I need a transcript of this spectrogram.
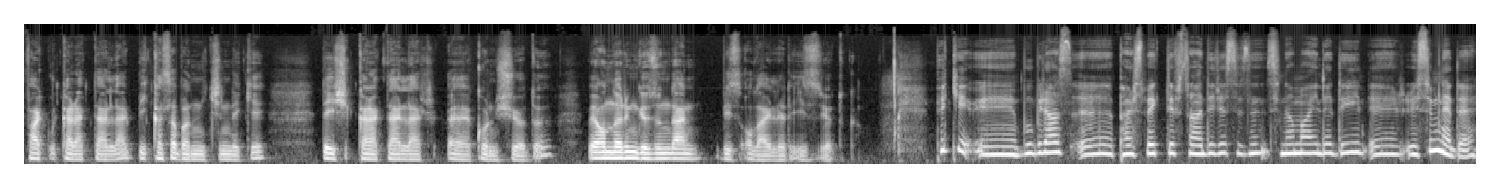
farklı karakterler bir kasabanın içindeki değişik karakterler e, konuşuyordu ve onların gözünden biz olayları izliyorduk. Peki e, bu biraz e, perspektif sadece sizin sinemayla değil e, resimle de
